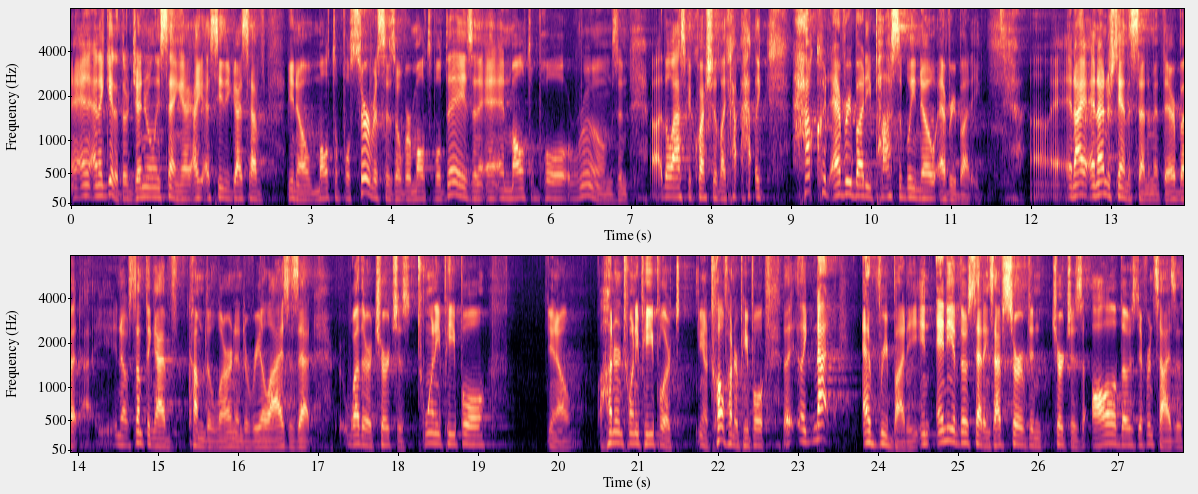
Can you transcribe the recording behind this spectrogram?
and, and, I get it. They're genuinely saying, I, I, see you guys have, you know, multiple services over multiple days and, and multiple rooms. And uh, they'll ask a question like like, how could everybody possibly know everybody? Uh, and, I, and I understand the sentiment there, but you know, something I've come to learn and to realize is that whether a church is 20 people, you know, 120 people, or you know, 1,200 people, like not everybody in any of those settings. I've served in churches all of those different sizes.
